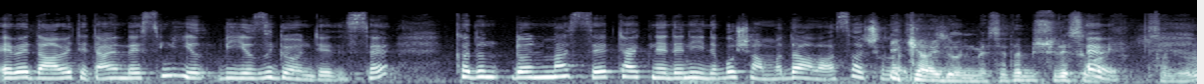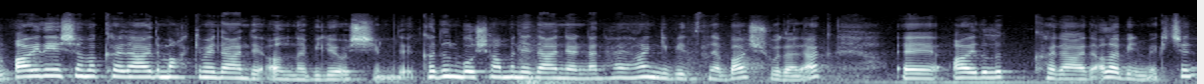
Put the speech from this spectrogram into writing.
eve davet eden resmi bir yazı gönderirse kadın dönmezse terk nedeniyle boşanma davası açılabilir. İki ay dönmesi. Tabii bir süresi var Evet. sanıyorum. Ayrı yaşama kararı mahkemeden de alınabiliyor şimdi. Kadın boşanma nedenlerinden herhangi birisine başvurarak e, ayrılık kararı alabilmek için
